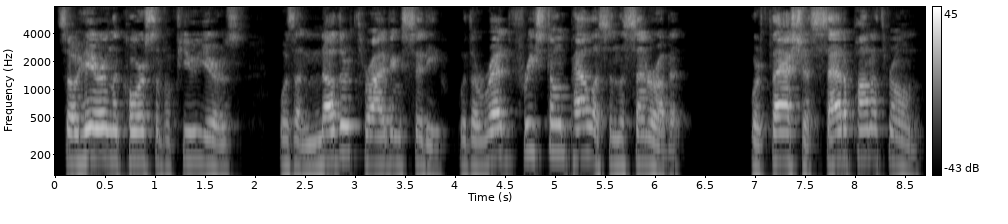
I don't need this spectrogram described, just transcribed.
So here, in the course of a few years, was another thriving city with a red freestone palace in the center of it, where Thasus sat upon a throne,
